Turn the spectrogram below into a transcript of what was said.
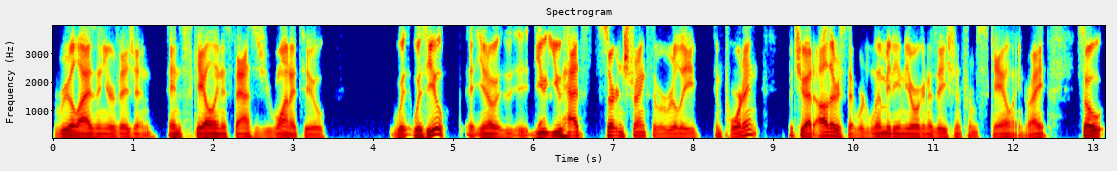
realizing your vision and scaling as fast as you wanted to was you. You know, you you had certain strengths that were really important, but you had others that were limiting the organization from scaling, right? So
